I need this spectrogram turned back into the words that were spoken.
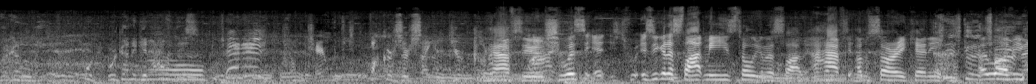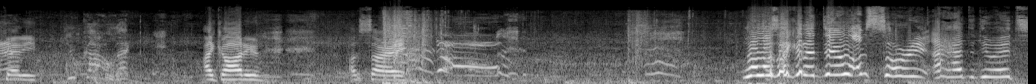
We're gonna leave. We're, we're gonna get out of this. Kenny! I don't care what these fuckers are saying. You're gonna We have be to. fine. She was. Is he gonna slap me? He's totally gonna slap me. I have to. I'm sorry, Kenny. She's gonna I love turn, you, man. Kenny. You gotta let I got to. I'm sorry. What was I gonna do? I'm sorry. I had to do it.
